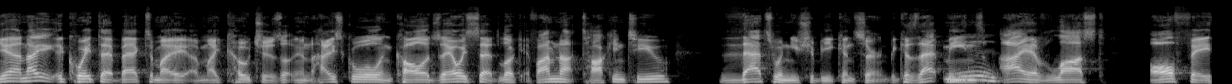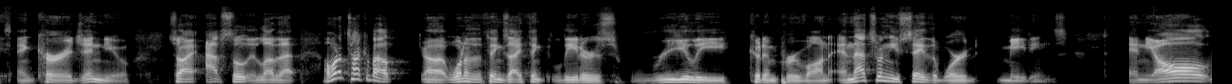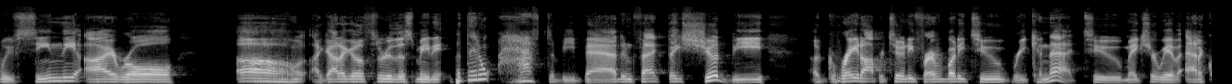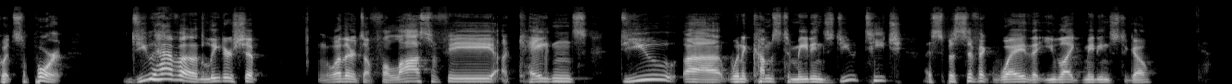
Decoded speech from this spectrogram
Yeah, and I equate that back to my uh, my coaches in high school and college. They always said, "Look, if I'm not talking to you, that's when you should be concerned because that means mm. I have lost all faith and courage in you." So I absolutely love that. I want to talk about uh, one of the things I think leaders really could improve on, and that's when you say the word meetings. And y'all, we've seen the eye roll oh, I got to go through this meeting. But they don't have to be bad. In fact, they should be a great opportunity for everybody to reconnect, to make sure we have adequate support. Do you have a leadership, whether it's a philosophy, a cadence? Do you, uh, when it comes to meetings, do you teach a specific way that you like meetings to go?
